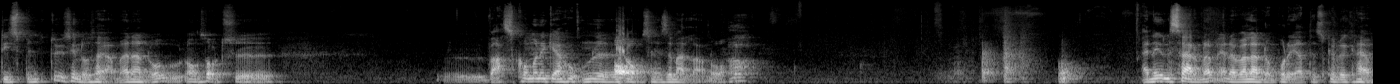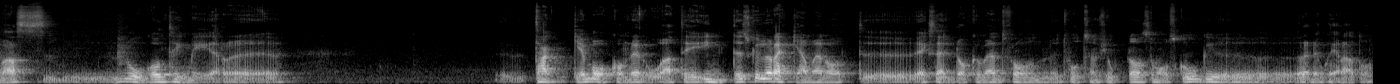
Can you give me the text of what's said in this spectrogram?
dispyt är ju synd att säga, men ändå någon sorts eh, vass kommunikation eh, Ja. dem sinsemellan. Då. Ja, Nils Werner menar väl ändå på det att det skulle krävas någonting mer eh, tanken bakom det då att det inte skulle räcka med något eh, Excel-dokument från 2014 som Åskog redigerat då.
